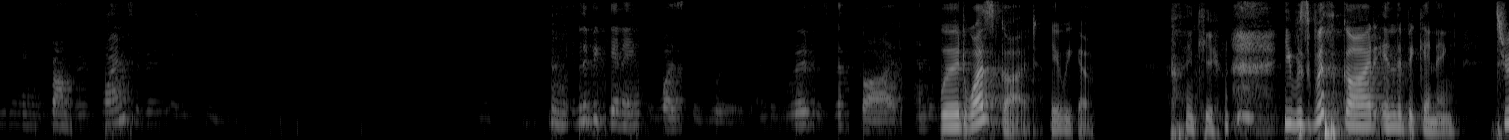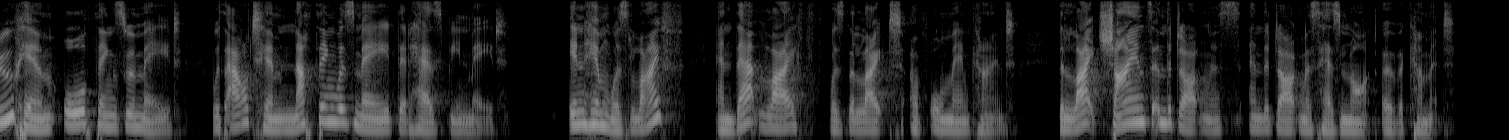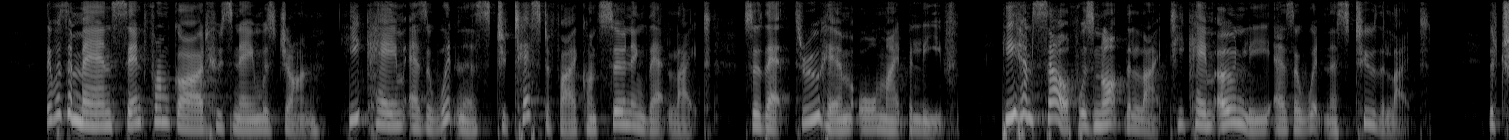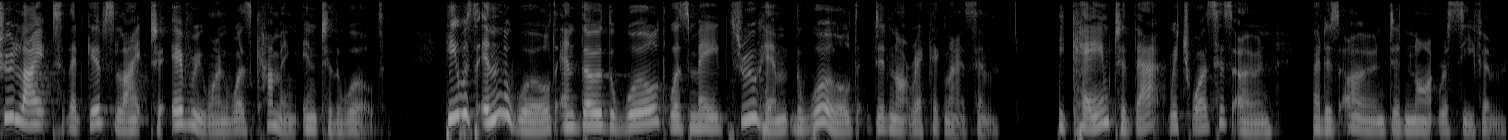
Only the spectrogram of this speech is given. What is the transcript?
reading from verse 1 to verse 18. In the beginning was the Word, and the Word was with God, and the Word was God. There we go. Thank you. He was with God in the beginning. Through him, all things were made. Without him, nothing was made that has been made. In him was life, and that life was the light of all mankind. The light shines in the darkness, and the darkness has not overcome it. There was a man sent from God whose name was John. He came as a witness to testify concerning that light, so that through him all might believe. He himself was not the light, he came only as a witness to the light. The true light that gives light to everyone was coming into the world. He was in the world, and though the world was made through him, the world did not recognize him. He came to that which was his own, but his own did not receive him.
